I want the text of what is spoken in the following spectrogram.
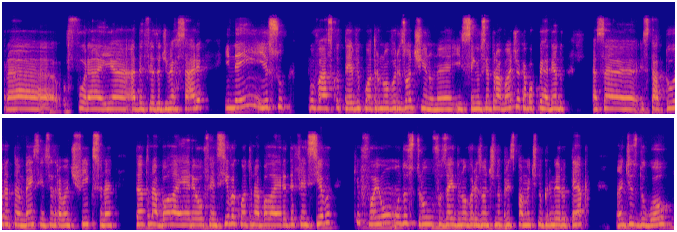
para furar aí a, a, defesa adversária, e nem isso o Vasco teve contra o Novo Horizontino, né? E sem o centroavante acabou perdendo essa estatura também, sem o centroavante fixo, né? Tanto na bola aérea ofensiva quanto na bola aérea defensiva, que foi um, um dos trunfos aí do Novo Horizontino, principalmente no primeiro tempo, antes do gol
